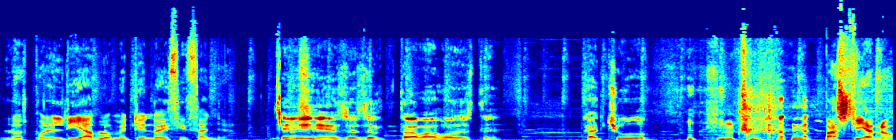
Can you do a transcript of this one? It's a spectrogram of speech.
los por el diablo metiendo ahí cizaña. Sí, ese es el trabajo de este cachudo. Pastiano.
